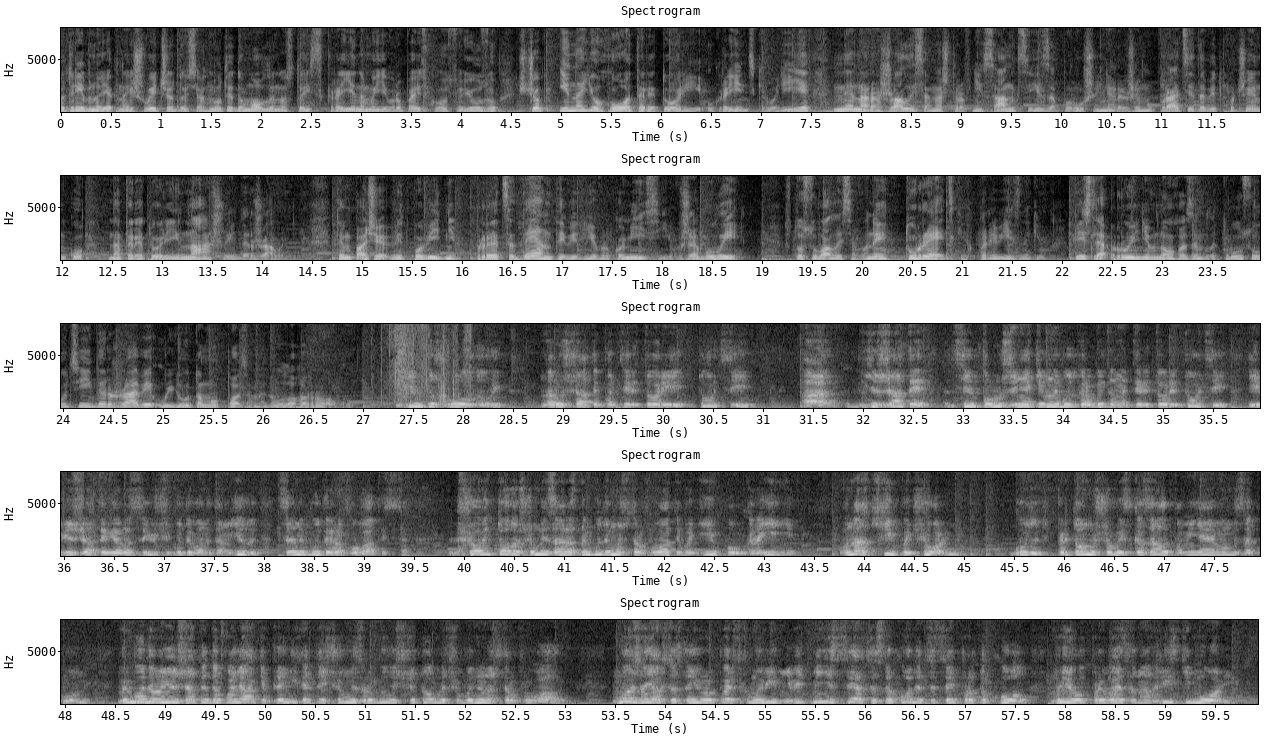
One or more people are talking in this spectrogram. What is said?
Потрібно якнайшвидше досягнути домовленостей з країнами Європейського союзу, щоб і на його території українські водії не наражалися на штрафні санкції за порушення режиму праці та відпочинку на території нашої держави. Тим паче відповідні прецеденти від Єврокомісії вже були. Стосувалися вони турецьких перевізників після руйнівного землетрусу у цій державі у лютому позаминулого року. їм дозволили нарушати по території Турції, а в'їжджати ці порушення, які вони будуть робити на території Турції, і в'їжджати в Євросоюз, чи куди вони там їдуть, це не буде рахуватися. Що від того, що ми зараз не будемо штрафувати водіїв по Україні? У нас чіпи чорні будуть, при тому, що ви сказали, поміняємо ми закони. Ми будемо в'їжджати до поляків, для них це що ми зробили ще добре, щоб вони нас штрафували. Можна якось на європейському рівні. Від міністерства знаходиться цей протокол. Ми його привезли на англійській мові.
